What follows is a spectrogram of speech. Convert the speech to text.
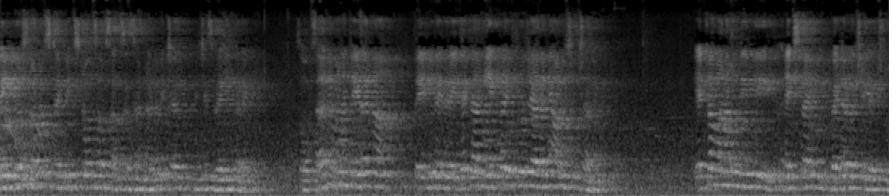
Failures not stepping stones of success అంటారు which which is very correct so ఒకసారి మనకి ఏదైనా ఫెయిల్యూర్ ఎదురైతే దాన్ని ఎట్లా ఇంప్రూవ్ చేయాలని ఆలోచించాలి. ఎట్లా మనం దీన్ని నెక్స్ట్ టైం బెటర్గా చేయొచ్చు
